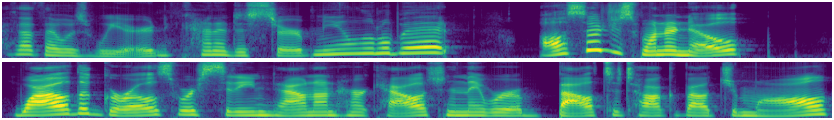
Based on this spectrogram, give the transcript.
I thought that was weird. Kind of disturbed me a little bit. Also, just want to note while the girls were sitting down on her couch and they were about to talk about Jamal,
